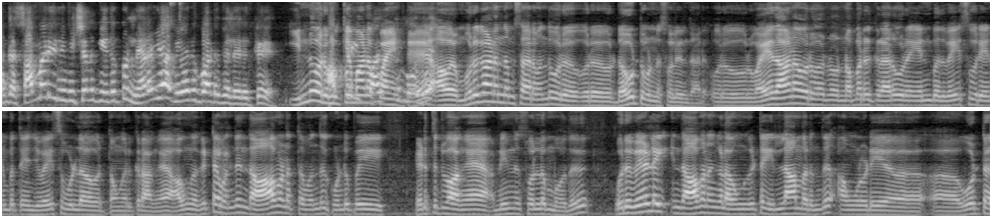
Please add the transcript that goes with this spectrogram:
அந்த சம்மரி ரிவிஷனுக்கு இதுக்கும் நிறைய வேறுபாடுகள் இருக்கு. இன்னொரு முக்கியமான பாயிண்ட் அவர் முருகானந்தம் சார் வந்து ஒரு ஒரு டவுட் ஒன்னு சொல்லியிருந்தாரு. ஒரு ஒரு வயதான ஒரு ஒரு நபர் இருக்கிறாரு ஒரு எண்பது வயசு ஒரு எண்பத்தஞ்சு வயசு உள்ள ஒருத்தவங்க இருக்கிறாங்க. அவங்க கிட்ட வந்து இந்த ஆவணத்தை வந்து கொண்டு போய் எடுத்துட்டு வாங்க அப்படின்னு சொல்லும்போது ஒருவேளை இந்த ஆவணங்கள் அவங்க கிட்ட இல்லாம இருந்து அவங்களுடைய ஓட்டு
